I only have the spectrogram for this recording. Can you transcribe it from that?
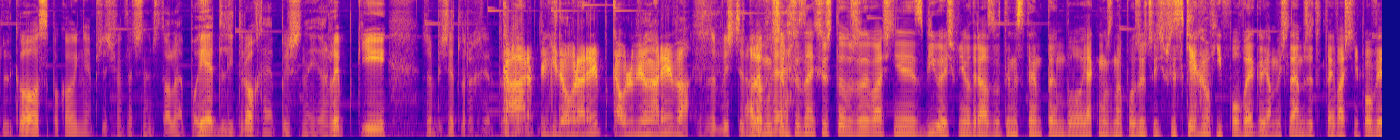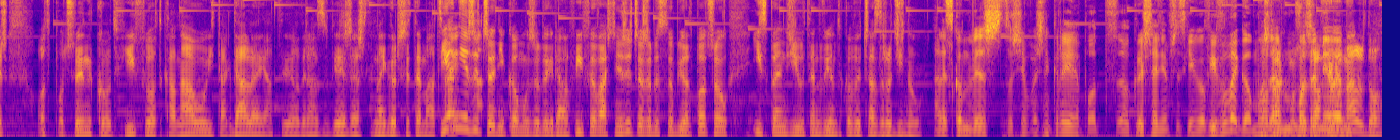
tylko spokojnie przy świątecznym stole pojedli trochę pysznej rybki, żebyście trochę... trochę karpik, dobra rybka, ulubiona ryba. żebyście Ale trochę... muszę przyznać, Krzysztof, że właśnie zbiłeś mnie od razu tym wstępem, bo jak można pożyczyć wszystkiego fifowego? Ja myślałem, że tutaj właśnie powiesz odpoczynku, od FIFA, od kanału i tak dalej, a ty od razu wjeżdżasz w ten najgorszy temat. Ja nie życzę nikomu, żeby grał w FIFA, właśnie życzę, żeby sobie odpoczął i spędził ten wyjątkowy czas z rodziną. Ale skąd wiesz, co się właśnie kryje pod określeniem wszystkiego fifowego? Może, Może, może, może, trafi miałem, Ronaldo.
